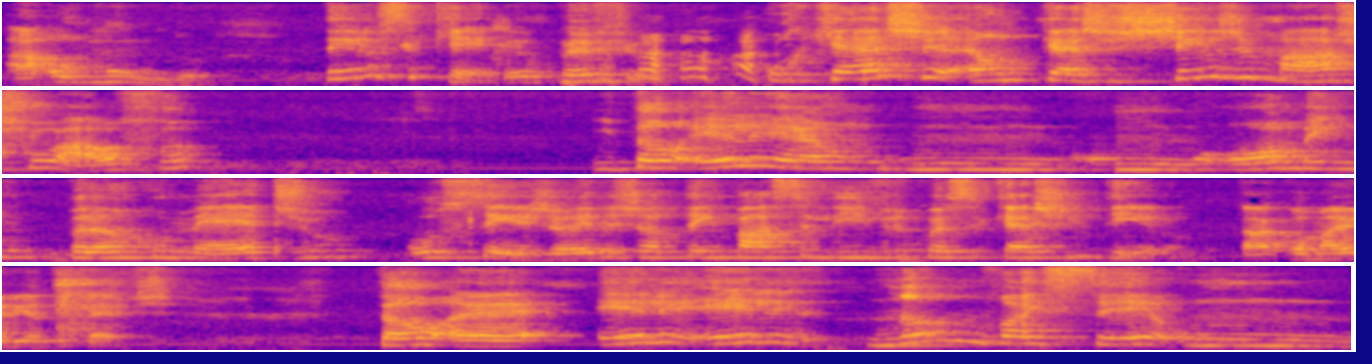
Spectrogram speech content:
a- o mundo. Tem esse cast, o perfil. o cast é um cast cheio de macho alfa. Então, ele é um, um, um homem branco médio, ou seja, ele já tem passe livre com esse cast inteiro, tá? Com a maioria do cast. Então, é, ele, ele não vai ser um.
